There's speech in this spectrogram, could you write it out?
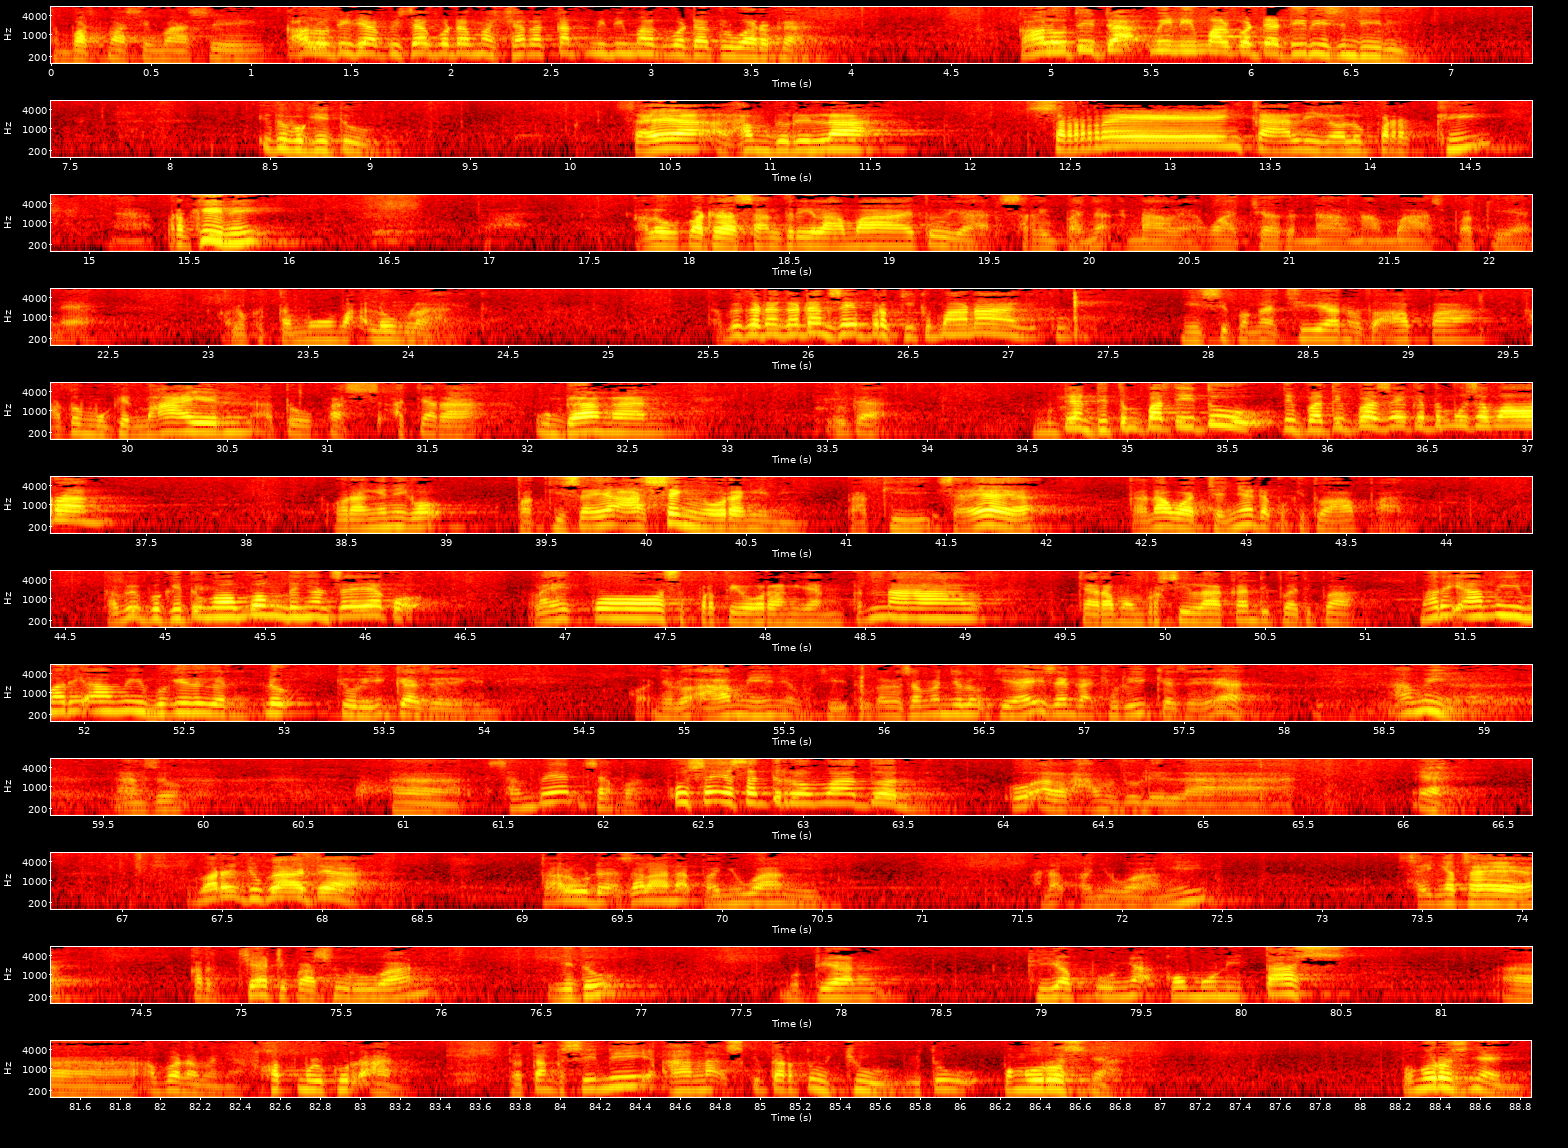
tempat masing-masing. Kalau tidak bisa kepada masyarakat minimal kepada keluarga. Kalau tidak minimal pada diri sendiri. Itu begitu. Saya alhamdulillah sering kali kalau pergi, nah, pergi nih kalau pada santri lama itu ya sering banyak kenal ya, wajah kenal nama sebagian ya. Kalau ketemu maklum lah gitu. Tapi kadang-kadang saya pergi ke mana gitu, ngisi pengajian atau apa, atau mungkin main atau pas acara undangan, udah. Kemudian di tempat itu tiba-tiba saya ketemu sama orang. Orang ini kok bagi saya asing orang ini, bagi saya ya, karena wajahnya ada begitu apa. Tapi begitu ngomong dengan saya kok leko seperti orang yang kenal, cara mempersilahkan tiba-tiba, mari Ami, mari Ami, begitu kan. Lu curiga saya gini. Kok nyeluk Ami ya begitu. Kalau sama nyeluk Kiai saya nggak curiga saya. Ami. Langsung uh, sampean siapa? Oh saya santri Ramadan. Oh alhamdulillah. Ya. Kemarin juga ada. Kalau udah salah anak Banyuwangi. Anak Banyuwangi. Saya ingat saya ya, kerja di Pasuruan gitu. Kemudian dia punya komunitas uh, apa namanya? Khotmul Quran. Datang ke sini anak sekitar tujuh itu pengurusnya. Pengurusnya ini.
